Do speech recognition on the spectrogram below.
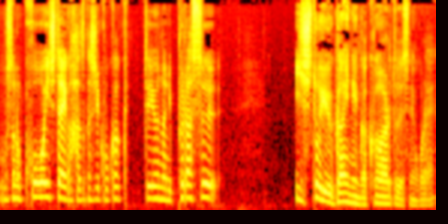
もうその行為自体が恥ずかしい告白っていうのに、プラス、石という概念が加わるとですね、これ。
